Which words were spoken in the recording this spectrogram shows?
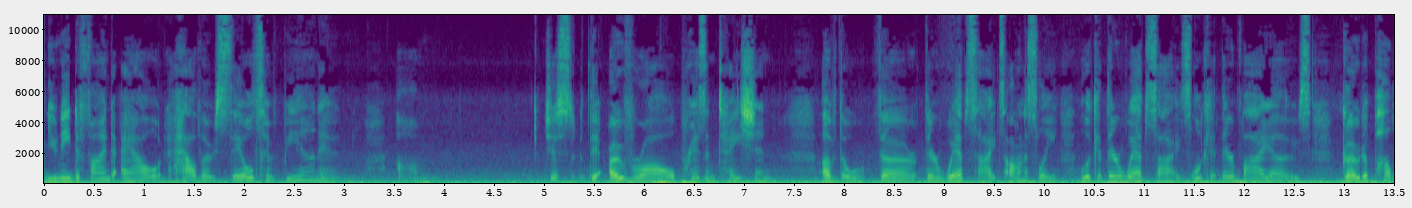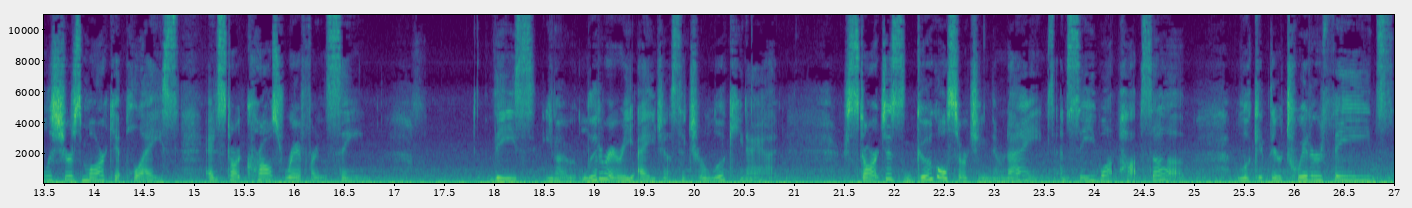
You need to find out how those sales have been and um, just the overall presentation of the, the their websites honestly look at their websites look at their bios go to publishers marketplace and start cross-referencing these, you know, literary agents that you're looking at. Start just Google searching their names and see what pops up. Look at their Twitter feeds,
